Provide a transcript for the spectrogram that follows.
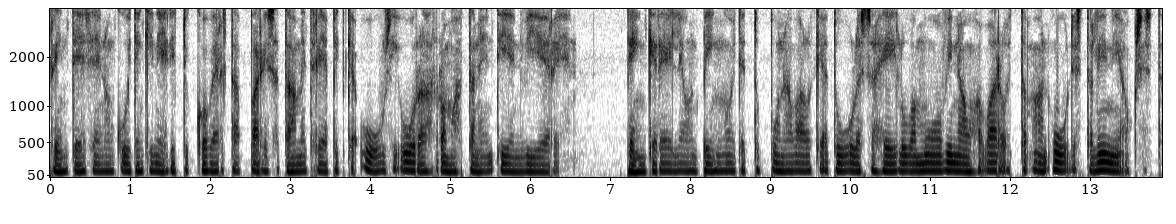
Rinteeseen on kuitenkin ehditty kovertaa parisataa metriä pitkä uusi ura romahtaneen tien viereen. Penkereille on pingoitettu punavalkea tuulessa heiluva muovinauha varoittamaan uudesta linjauksesta.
